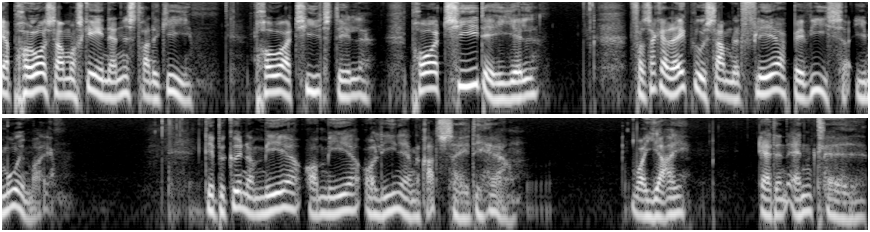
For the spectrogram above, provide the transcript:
Jeg prøver så måske en anden strategi. Prøver at tige stille. Prøver at tige det ihjel. For så kan der ikke blive samlet flere beviser imod mig. Det begynder mere og mere at ligne en retssag, det her. Hvor jeg er den anklagede.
